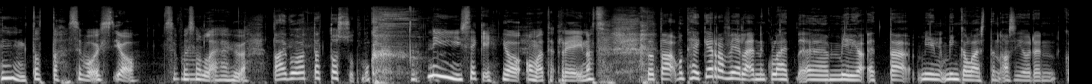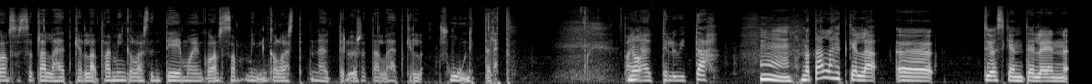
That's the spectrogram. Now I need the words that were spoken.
Mm, totta, se voisi, joo, se voisi mm. olla ihan hyvä. Tai voi ottaa tossut mukaan. Niin, sekin. Joo, omat reinot. Tota, mutta hei, kerro vielä ennen kuin lähdet, äh, Milja, että minkälaisten asioiden kanssa sä tällä hetkellä, tai minkälaisten teemojen kanssa, minkälaista näyttelyä sä tällä hetkellä suunnittelet? Tai no, näyttelyitä? Mm, no tällä hetkellä ö, työskentelen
